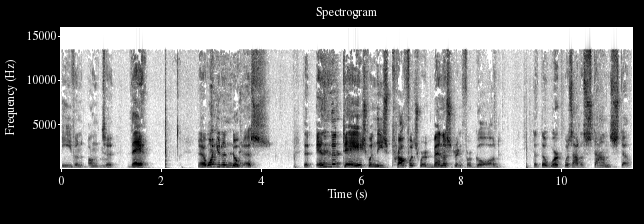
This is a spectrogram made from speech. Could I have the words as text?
even unto them. Now I want you to notice that in the days when these prophets were ministering for God, that the work was at a standstill.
